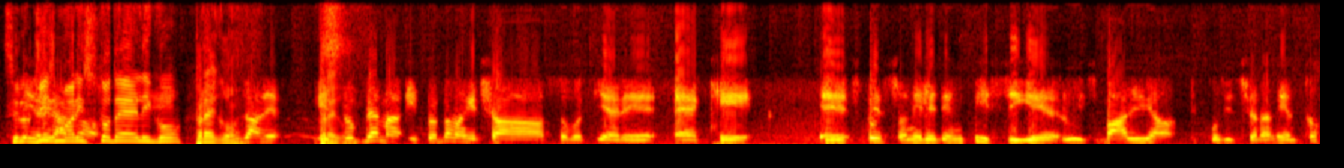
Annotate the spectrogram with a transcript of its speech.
sillogismo Sì, raga, no. aristotelico. Prego. Scusate, il problema, il problema che c'ha sto portiere è che eh, spesso nelle tempistiche lui sbaglia il posizionamento.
